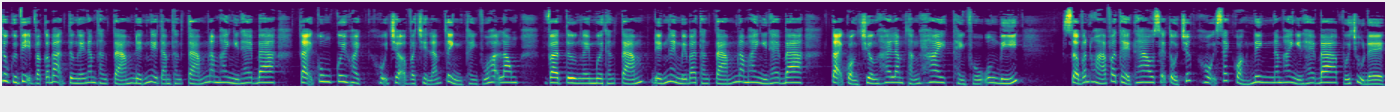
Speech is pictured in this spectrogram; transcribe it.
Thưa quý vị và các bạn, từ ngày 5 tháng 8 đến ngày 8 tháng 8 năm 2023 tại Cung Quy hoạch, Hội trợ và Triển lãm tỉnh thành phố Hạ Long và từ ngày 10 tháng 8 đến ngày 13 tháng 8 năm 2023 tại quảng trường 25 tháng 2 thành phố Uông Bí. Sở Văn hóa và Thể thao sẽ tổ chức Hội sách Quảng Ninh năm 2023 với chủ đề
